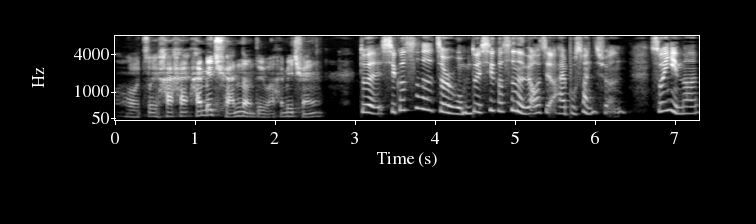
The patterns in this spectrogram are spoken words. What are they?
哦，所以还还还没全呢，对吧？还没全。对希格斯，就是我们对希格斯的了解还不算全，所以呢，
